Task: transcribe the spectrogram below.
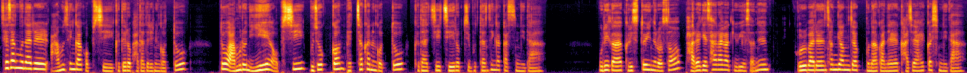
세상 문화를 아무 생각 없이 그대로 받아들이는 것도 또 아무런 이해 없이 무조건 배척하는 것도 그다지 지혜롭지 못한 생각 같습니다. 우리가 그리스도인으로서 바르게 살아가기 위해서는 올바른 성경적 문화관을 가져야 할 것입니다.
